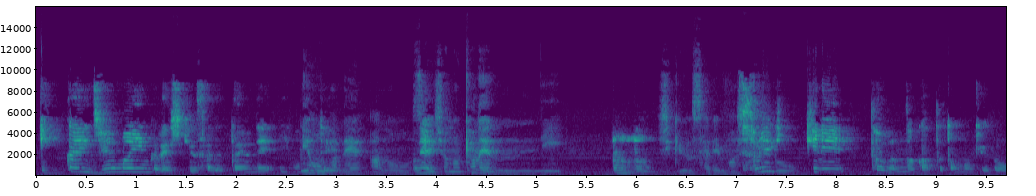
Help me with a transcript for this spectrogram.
1回10万円ぐらい支給されたよね日本って。日本がねあのね。最初の去年に支給されましそれったけどきり多分なかったと思うけど。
